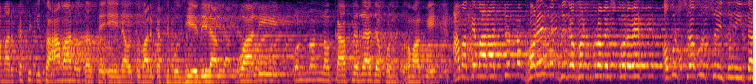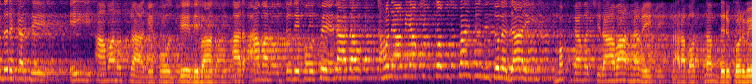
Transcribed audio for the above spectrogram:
আমার কাছে কিছু আমানত আছে, এই নাও তোমার কাছে বুঝিয়ে দিলাম। ও আলী অন্য অন্য কাফেররা যখন তোমাকে, আমাকে মারার জন্য ঘরের মধ্যে যখন প্রবেশ করবে, অবশ্যই অবশ্যই তুমি তাদের কাছে এই আমানতটা আগে পৌঁছে দিবা। আর আমানত যদি পৌঁছে না দাও, তাহলে আমি এমন অবস্থায় যদি চলে যাই, মক্কাবাসীরা আমার নামে তারা বদনাম বের করবে।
